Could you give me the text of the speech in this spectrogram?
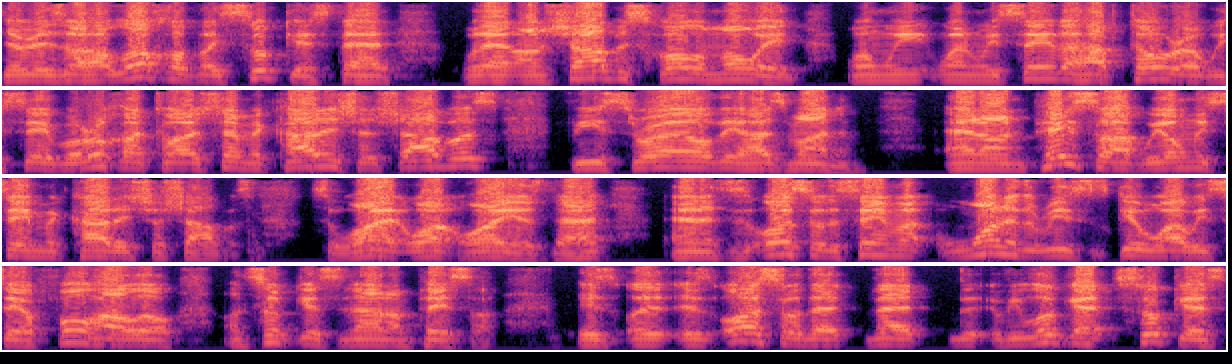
There is a halacha by Sukkot that that on Shabbos Chol Moed, when we when we say the Haftorah, we say Baruch Atah Hashem Mekadesh HaShabbos V'Yisrael V'Hazmanim. And on Pesach, we only say Mekadesh HaShabbos. So why, why, why is that? And it's also the same, uh, one of the reasons given why we say a full Hallel on Sukkot and not on Pesach is is also that that if you look at Sukkot,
